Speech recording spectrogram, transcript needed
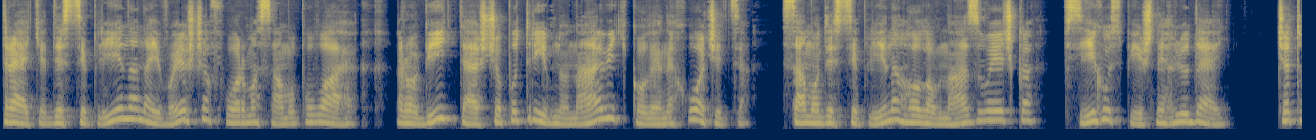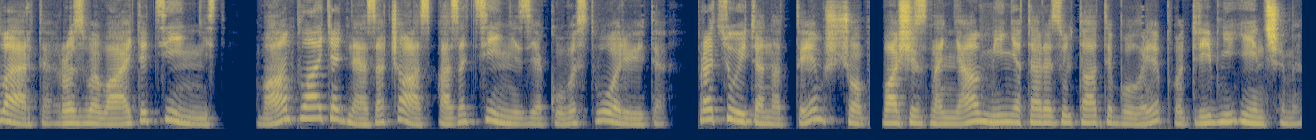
Третє. Дисципліна найвища форма самоповаги. Робіть те, що потрібно, навіть коли не хочеться. Самодисципліна головна звичка всіх успішних людей. Четверте. Розвивайте цінність. Вам платять не за час, а за цінність, яку ви створюєте. Працюйте над тим, щоб ваші знання, вміння та результати були потрібні іншими.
